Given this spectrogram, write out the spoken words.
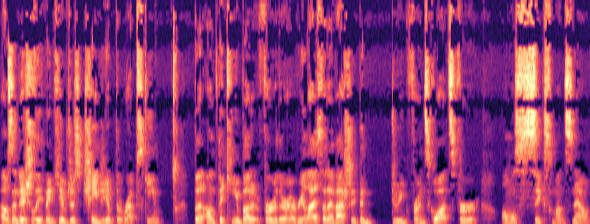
I was initially thinking of just changing up the rep scheme, but on thinking about it further, I realized that I've actually been doing front squats for almost six months now,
